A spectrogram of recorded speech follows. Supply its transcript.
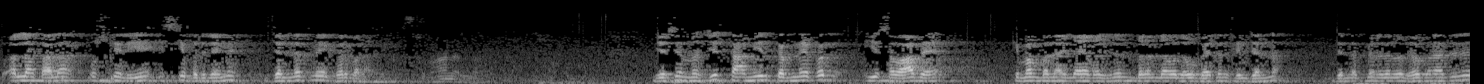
تو اللہ تعالیٰ اس کے لیے اس کے بدلے میں جنت میں ایک گھر بنا دیں جیسے مسجد تعمیر کرنے پر یہ ثواب ہے کہ مم بنا اللہ مسجد بل اللہ بہتر فل جنت جنت میں نظر گھر بناتے تھے،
